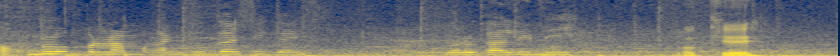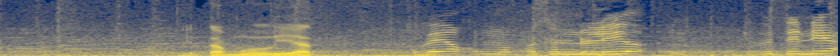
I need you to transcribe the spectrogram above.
Aku belum pernah makan juga sih guys. Baru kali ini. Oke. Kita mau lihat. Oke, aku mau pesan dulu yuk. Ikutin ya.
